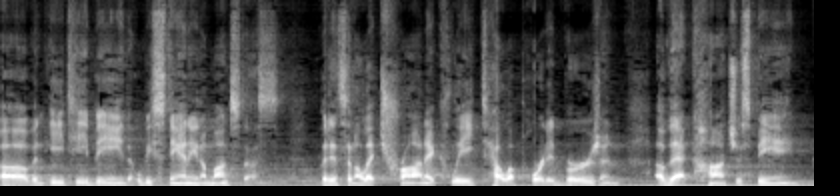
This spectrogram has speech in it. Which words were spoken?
of an ET being that will be standing amongst us but it's an electronically teleported version of that conscious being.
